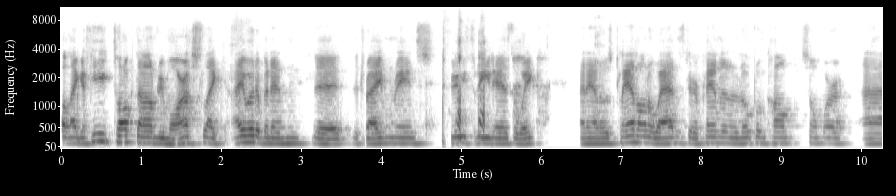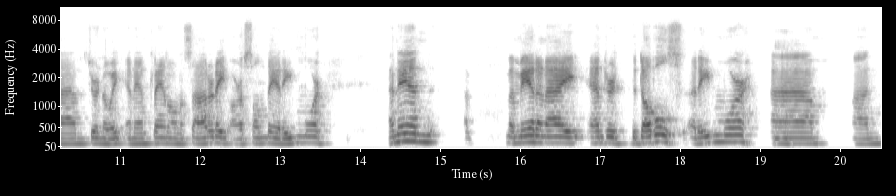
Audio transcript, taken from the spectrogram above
but like if you talk to Andrew Morris, like I would have been in the, the driving range two, three days a week. And then I was playing on a Wednesday or playing in an open comp somewhere um, during the week and then playing on a Saturday or a Sunday at Edenmore. And then my mate and I entered the doubles at Edenmore um, and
